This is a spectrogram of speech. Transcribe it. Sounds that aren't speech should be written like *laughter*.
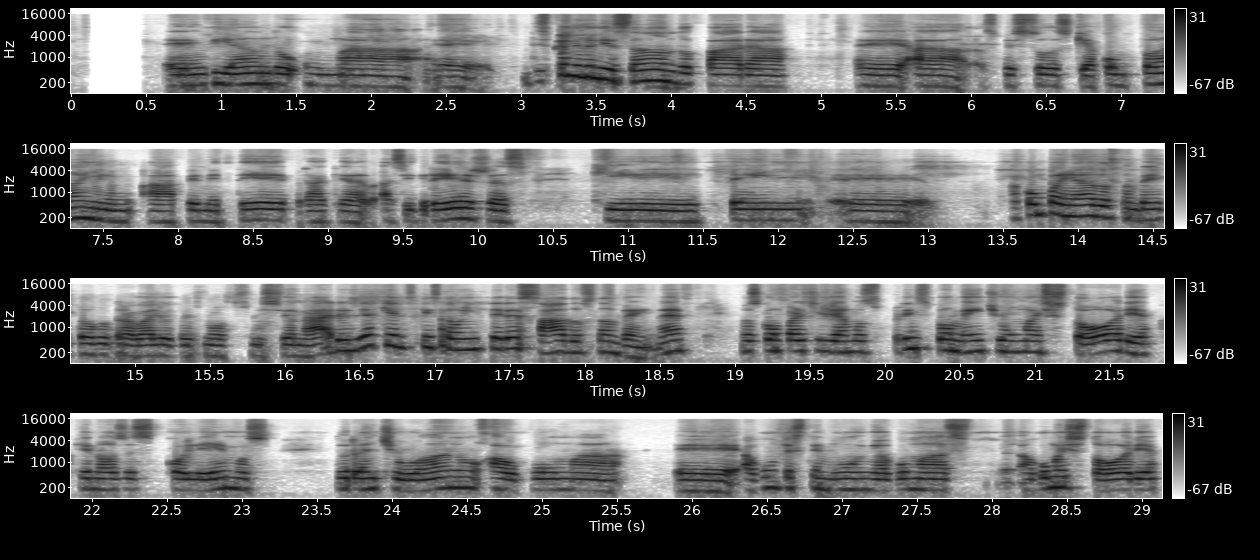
é, enviando uma, é, disponibilizando para é, as pessoas que acompanham a PMT, para que as igrejas que têm é, acompanhando também todo o trabalho dos nossos missionários e aqueles que estão interessados também, né? Nós compartilhamos principalmente uma história, porque nós escolhemos durante o ano alguma, é, algum testemunho, algumas, alguma história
